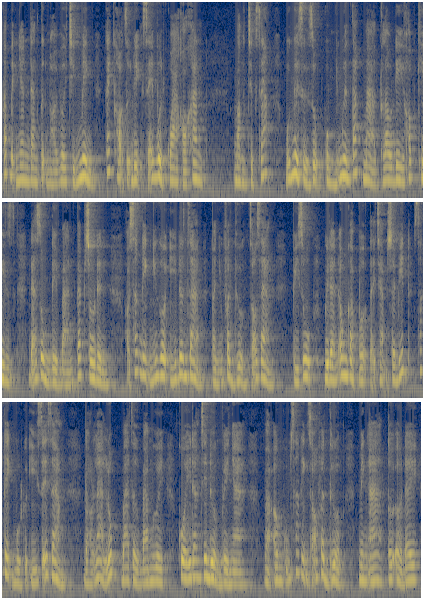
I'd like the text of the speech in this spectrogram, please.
Các bệnh nhân đang tự nói với chính mình cách họ dự định sẽ vượt qua khó khăn. Bằng trực giác, mỗi người sử dụng cùng những nguyên tắc mà Claudie Hopkins đã dùng để bán Pepsodent. Họ xác định những gợi ý đơn giản và những phần thưởng rõ ràng. Ví dụ, người đàn ông gặp vợ tại trạm xe buýt xác định một gợi ý dễ dàng. Đó là lúc 3 giờ 30, cô ấy đang trên đường về nhà. Và ông cũng xác định rõ phần thưởng. Mình à, tôi ở đây.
